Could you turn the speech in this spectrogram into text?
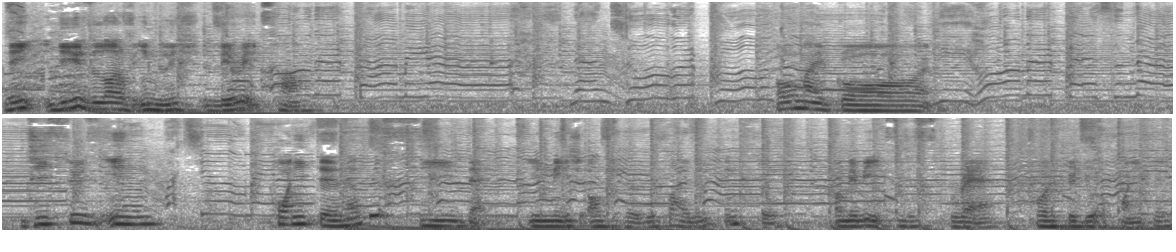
They, they use a lot of English lyrics, huh? Oh my god. Jisoo's in ponytail. Have you seen that image of her before? I don't think so. Or maybe it's just rare for her to do a ponytail.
